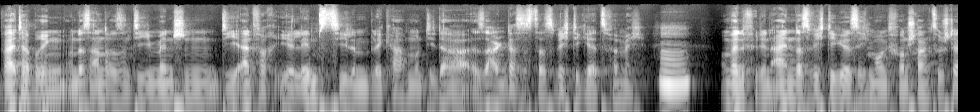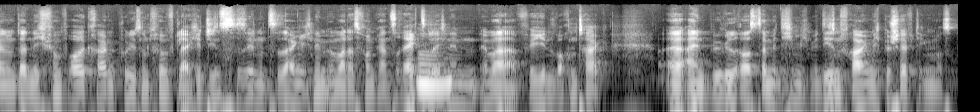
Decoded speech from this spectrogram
weiterbringen. Und das andere sind die Menschen, die einfach ihr Lebensziel im Blick haben und die da sagen, das ist das Wichtige jetzt für mich. Mhm. Und wenn für den einen das Wichtige ist, sich morgens vor den Schrank zu stellen und dann nicht fünf Rollkragenpullis und fünf gleiche Jeans zu sehen und zu sagen, ich nehme immer das von ganz rechts mhm. oder ich nehme immer für jeden Wochentag äh, einen Bügel raus, damit ich mich mit diesen Fragen nicht beschäftigen muss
